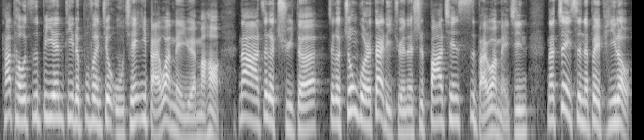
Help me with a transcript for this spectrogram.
他投资 BNT 的部分就五千一百万美元嘛哈，那这个取得这个中国的代理权呢是八千四百万美金，那这次呢被披露。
